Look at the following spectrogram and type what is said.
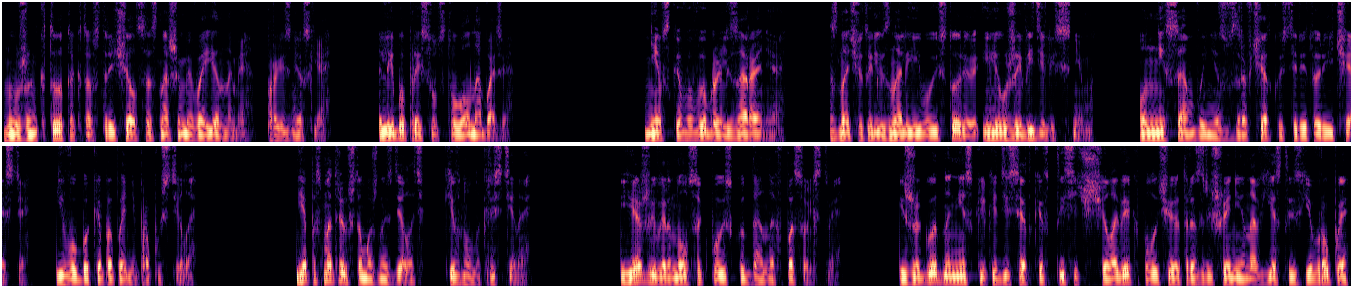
«Нужен кто-то, кто встречался с нашими военными», — произнес я. «Либо присутствовал на базе». Невского выбрали заранее. Значит, или знали его историю, или уже виделись с ним. Он не сам вынес взрывчатку с территории части. Его бы КПП не пропустило. «Я посмотрю, что можно сделать», — кивнула Кристина. Я же вернулся к поиску данных в посольстве. Ежегодно несколько десятков тысяч человек получают разрешение на въезд из Европы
